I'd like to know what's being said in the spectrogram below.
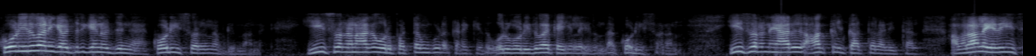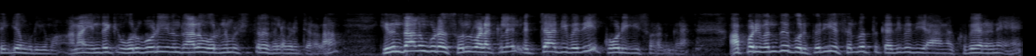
கோடி ரூபாய் நீங்கள் வச்சிருக்கேன்னு வச்சுங்க கோடீஸ்வரன் அப்படிம்பாங்க. ஈஸ்வரனாக ஒரு பட்டம் கூட கிடைக்கிது. ஒரு கோடி ரூபாய் கையில் இருந்தால் கோடீஸ்வரன். ஈஸ்வரன் யாரு? ஆக்கல் காத்தல் அளித்தால். அவரால் எதையும் செய்ய முடியுமா? ஆனால் இன்றைக்கு ஒரு கோடி இருந்தாலும் ஒரு நிமிஷத்தில் செலவழிச்சிடலாம். இருந்தாலும் கூட சொல் வழக்கில் லட்சாதிபதி கோடி ஈஸ்வரனுங்கிறேன் அப்படி வந்து ஒரு பெரிய செல்வத்துக்கு அதிபதியான குபேரனே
